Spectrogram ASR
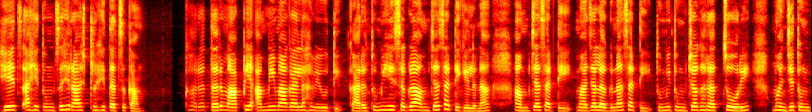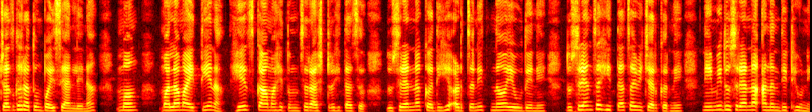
हेच आहे तुमचं हे राष्ट्रहिताचं काम. खरं तर माफी आम्ही मागायला हवी होती. कारण तुम्ही हे सगळं आमच्यासाठी केलं ना? आमच्यासाठी माझ्या लग्नासाठी तुम्ही तुमच्या घरात चोरी म्हणजे तुमच्याच घरातून पैसे आणले ना? मग? मला माहिती आहे ना हेच काम आहे तुमचं राष्ट्रहिताचं. दुसऱ्यांना कधीही अडचणीत न येऊ देणे दुसऱ्यांचा हिताचा विचार करणे नेहमी दुसऱ्यांना आनंदी ठेवणे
